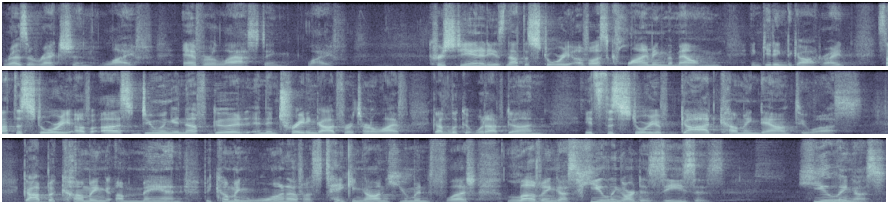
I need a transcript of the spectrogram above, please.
resurrection, life, everlasting life. Christianity is not the story of us climbing the mountain and getting to God, right? It's not the story of us doing enough good and then trading God for eternal life. God, look at what I've done. It's the story of God coming down to us, God becoming a man, becoming one of us, taking on human flesh, loving us, healing our diseases, healing us,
